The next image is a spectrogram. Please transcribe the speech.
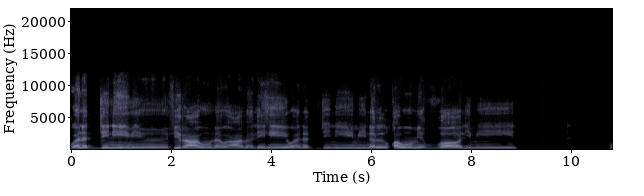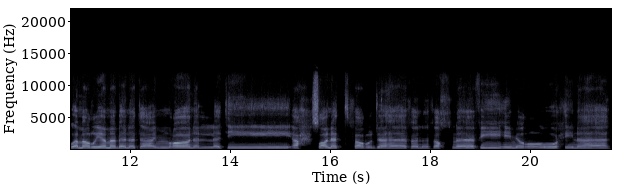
ونجني من فرعون وعمله ونجني من القوم الظالمين. ومريم بنت عمران التي أحصنت فرجها فنفخنا فيه من روحنا.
